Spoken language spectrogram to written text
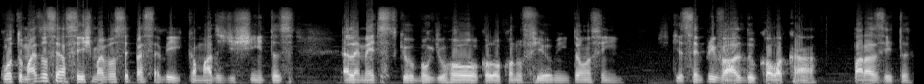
quanto mais você assiste, mais você percebe camadas distintas elementos que o Bong Joon-ho colocou no filme. Então, assim, acho que é sempre válido colocar Parasita.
